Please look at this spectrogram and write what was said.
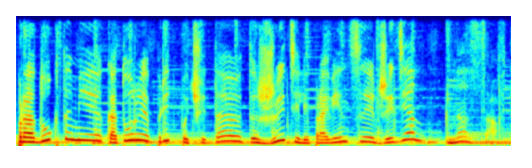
продуктами, которые предпочитают жители провинции Джидян на завтрак.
